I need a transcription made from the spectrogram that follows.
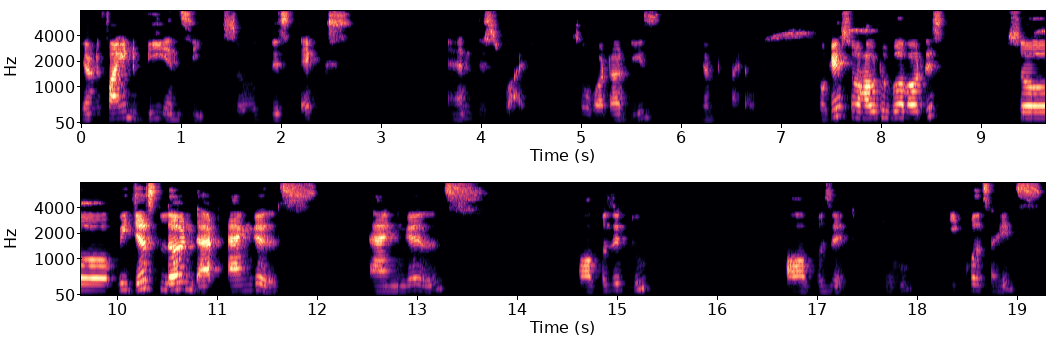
You have to find B and C. So this X and this Y. So what are these? You have to find out. Okay, so how to go about this? So we just learned that angles, angles opposite to opposite to equal sides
